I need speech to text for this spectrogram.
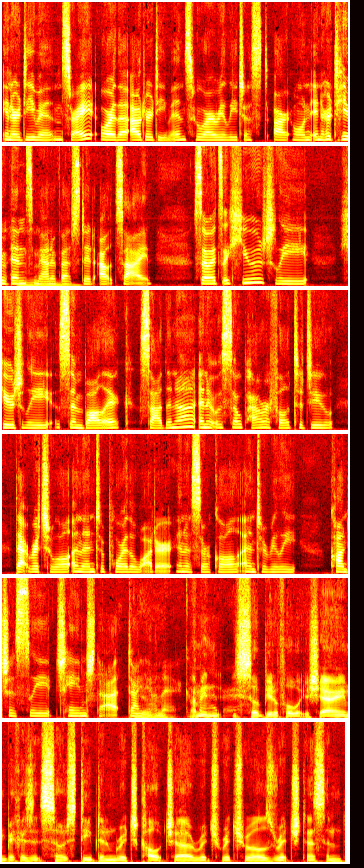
inner demons, right? Or the outer demons who are really just our own inner demons Mm. manifested outside. So it's a hugely, hugely symbolic sadhana. And it was so powerful to do that ritual and then to pour the water in a circle and to really consciously change that dynamic. I mean, it's so beautiful what you're sharing because it's so steeped in rich culture, rich rituals, richness, and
